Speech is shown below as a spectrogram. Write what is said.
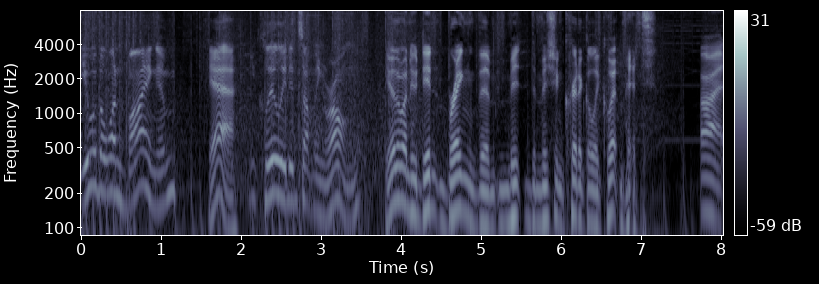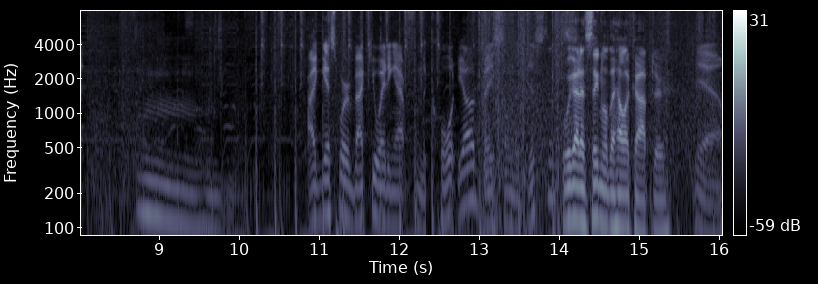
You were the one buying him. Yeah. You clearly did something wrong. You're the one who didn't bring the mi- the mission critical equipment. All right. Hmm. I guess we're evacuating out from the courtyard based on the distance. We got to signal the helicopter. Yeah.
